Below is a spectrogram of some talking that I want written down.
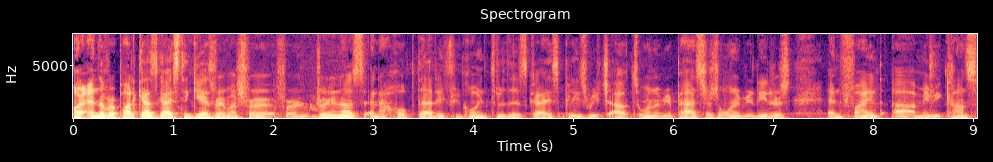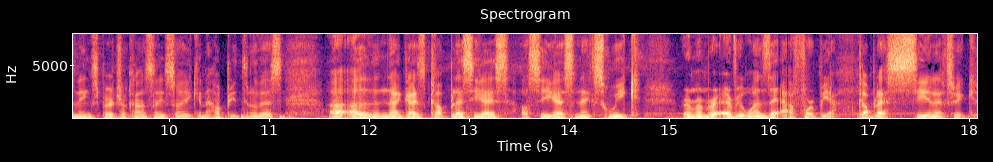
our end of our podcast, guys. Thank you guys very much for for joining us, and I hope that if you're going through this, guys, please reach out to one of your pastors or one of your leaders and find uh, maybe counseling, spiritual counseling, so they can help you through this. Uh, other than that, guys, God bless you guys. I'll see you guys next week. Remember every Wednesday at 4 p.m. God bless. See you next week.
